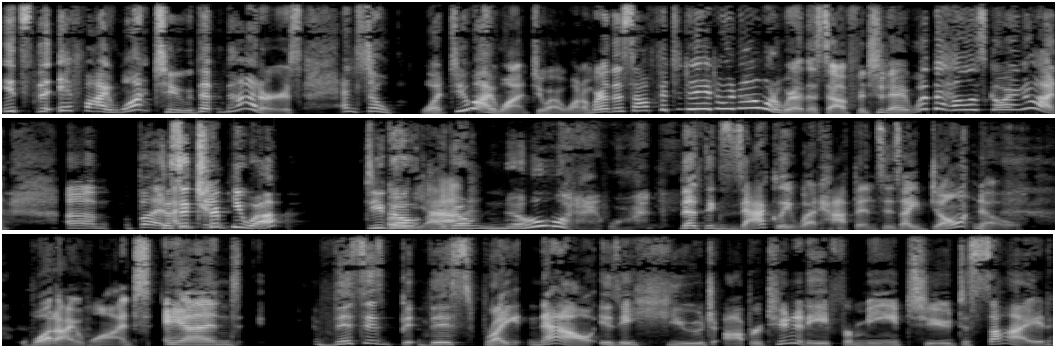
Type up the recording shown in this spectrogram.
it's the if I want to that matters. And so, what do I want? Do I want to wear this outfit today? Do I not want to wear this outfit today? What the hell is going on? Um, but does it trip you up? Do you go, oh, yeah. I don't know what I want? That's exactly what happens is I don't know what I want. And this is this right now is a huge opportunity for me to decide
